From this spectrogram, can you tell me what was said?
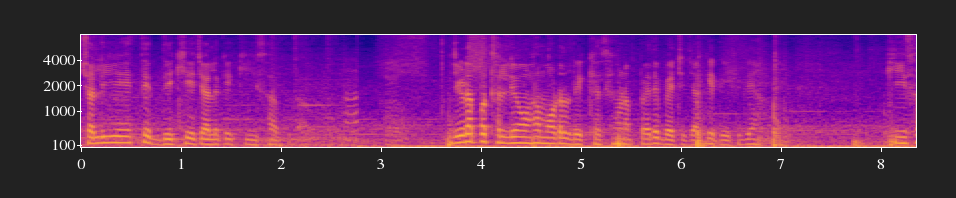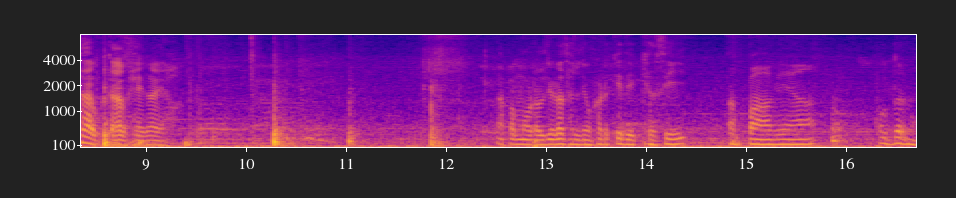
ਚੱਲੀਏ ਤੇ ਦੇਖੀਏ ਚੱਲ ਕੇ ਕੀ ਹਿਸਾਬ ਕਿਤਾਬ। ਜਿਹੜਾ ਆਪਾਂ ਥੱਲਿਓਂ ਆਹ ਮਾਡਲ ਦੇਖਿਆ ਸੀ, ਹੁਣ ਆਪਾਂ ਇਹਦੇ ਵਿੱਚ ਜਾ ਕੇ ਦੇਖਦੇ ਹਾਂ ਕੀ ਹਿਸਾਬ ਕਿਤਾਬ ਹੈਗਾ ਆ। ਆਪਾਂ ਮਾਡਲ ਜਿਹੜਾ ਥੱਲਿਓਂ ਖੜ ਕੇ ਦੇਖਿਆ ਸੀ, ਆਪਾਂ ਆ ਗਏ ਆ ਉਧਰ ਨੂੰ।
